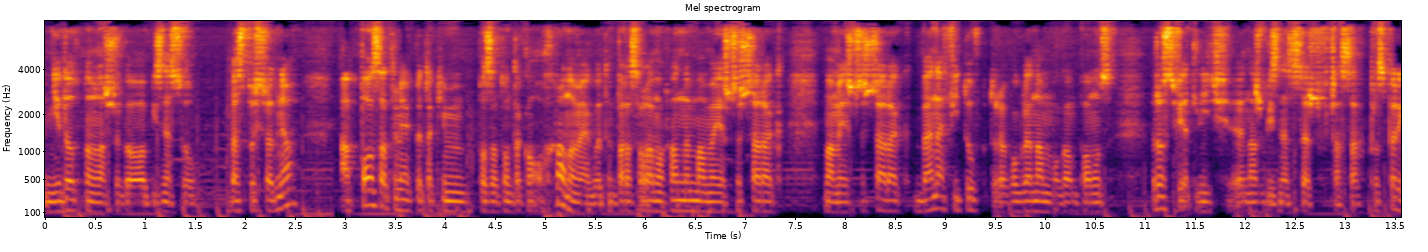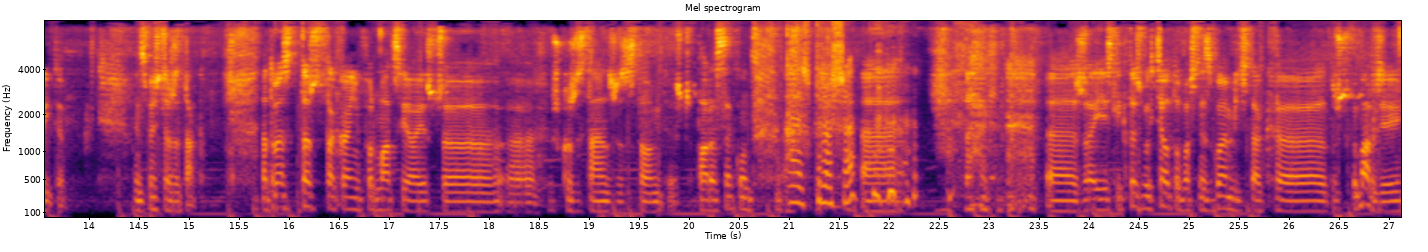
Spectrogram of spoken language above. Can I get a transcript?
nie dotkną naszego biznesu bezpośrednio, a poza tym jakby takim, poza tą taką ochroną, jakby tym parasolem ochronnym mamy jeszcze szereg, mamy jeszcze szereg benefitów, które w ogóle nam mogą pomóc rozświetlić nasz biznes też w czasach prosperity. Więc myślę, że tak. Natomiast też taka informacja jeszcze, e, już korzystając, że zostało mi to jeszcze parę sekund. Ależ proszę. E, tak, e, że jeśli ktoś by chciał to właśnie zgłębić tak e, troszkę bardziej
